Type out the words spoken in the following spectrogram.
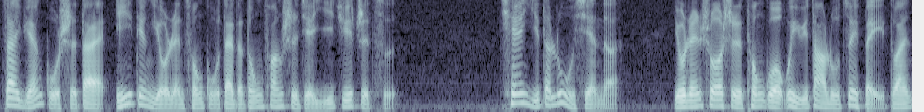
在远古时代，一定有人从古代的东方世界移居至此。迁移的路线呢？有人说是通过位于大陆最北端，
